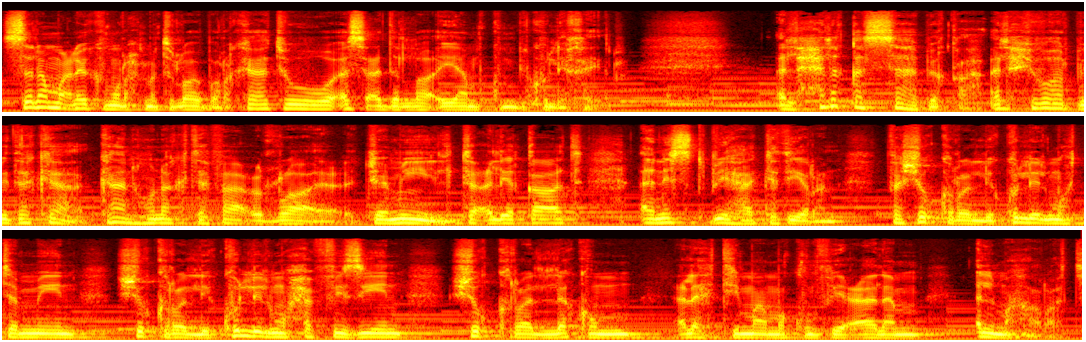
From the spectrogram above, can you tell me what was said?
السلام عليكم ورحمة الله وبركاته وأسعد الله أيامكم بكل خير. الحلقة السابقة الحوار بذكاء كان هناك تفاعل رائع جميل تعليقات أنست بها كثيرا. فشكرا لكل المهتمين شكرا لكل المحفزين شكرا لكم على اهتمامكم في عالم المهارات.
